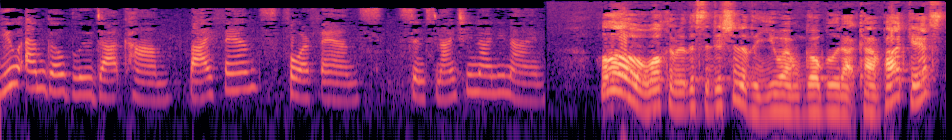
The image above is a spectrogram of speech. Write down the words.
UMGoBlue.com. By fans, for fans. Since 1999. Hello, welcome to this edition of the UMGoBlue.com podcast.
